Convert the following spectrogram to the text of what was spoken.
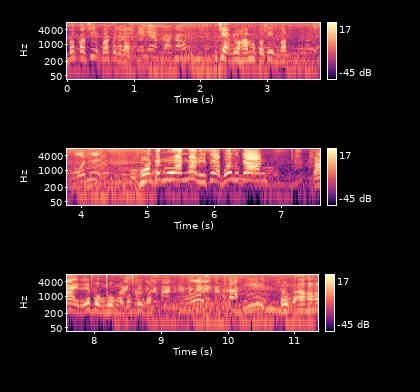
เบิ่งก่อนสิก่อนเป็นจังไดแซ่บอยู่หำมันก็สิก่อนโอ้ยนี่มวนเป็นมวนมานี่แซ่บเบิดทุกอย่างตายเดี๋ยวผงลงหน่อยเบิ่งสิก่อนโอ้ยอืมเท่ากับเอาเอาเอา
